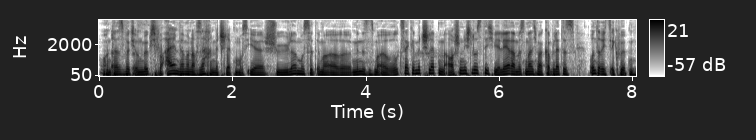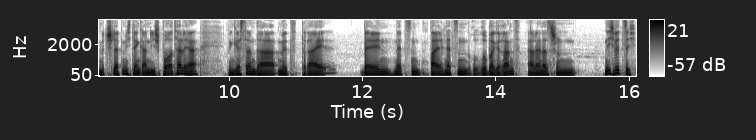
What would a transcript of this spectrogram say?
Und das, ist wirklich unmöglich, vor allem wenn man noch Sachen mitschleppen muss. Ihr Schüler musstet immer eure, mindestens mal eure Rucksäcke mitschleppen, auch schon nicht lustig. Wir Lehrer müssen manchmal komplettes Unterrichtsequipment mitschleppen. Ich denke an die Sporthalle, ja. Ich bin gestern da mit drei Bällen, Netzen, Ballnetzen rübergerannt. Allein das ist schon nicht witzig.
